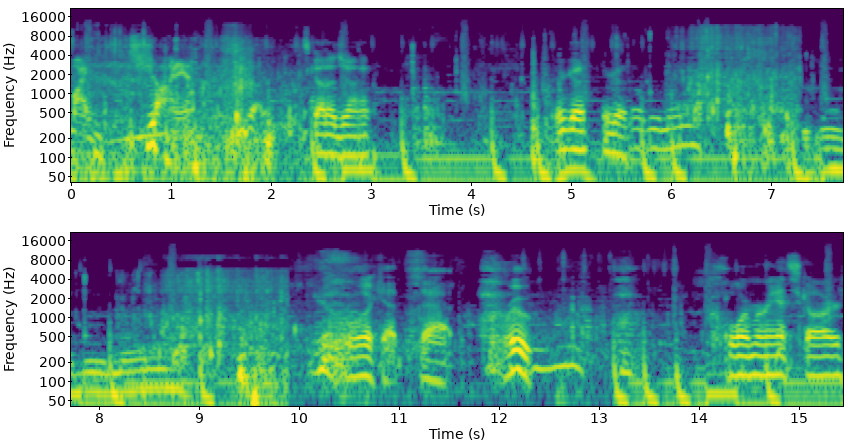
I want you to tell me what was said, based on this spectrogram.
My giant. It's got a giant. You're good. You're good. Look at that root. Cormorant scars.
